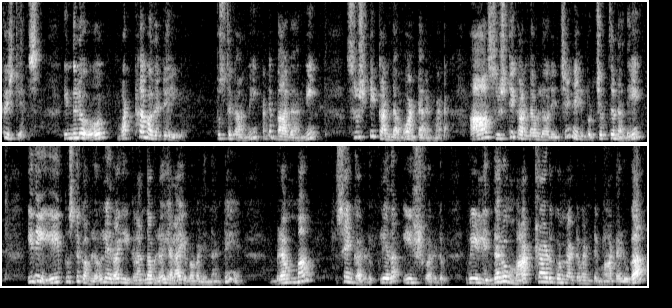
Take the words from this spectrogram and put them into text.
క్రిస్టియన్స్. ఇందులో మొట్టమొదటి పుస్తకాన్ని అంటే భాగాన్ని సృష్టి ఖండము అంటారనమాట ఆ సృష్టి ఖండంలో నుంచి నేను ఇప్పుడు చెప్తున్నది ఇది పుస్తకంలో లేదా ఈ గ్రంథంలో ఎలా ఇవ్వబడిందంటే బ్రహ్మ శంకరుడు లేదా ఈశ్వరుడు. వీళ్ళిద్దరూ మాట్లాడుకున్నటువంటి మాటలుగా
